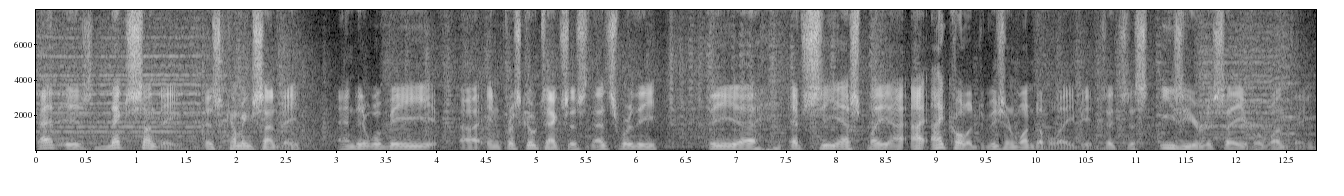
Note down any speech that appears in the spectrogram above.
That is next Sunday, this coming Sunday, and it will be uh, in Frisco, Texas. That's where the the uh, FCS play. I, I, I call it Division One AA it's just easier to say for one thing,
